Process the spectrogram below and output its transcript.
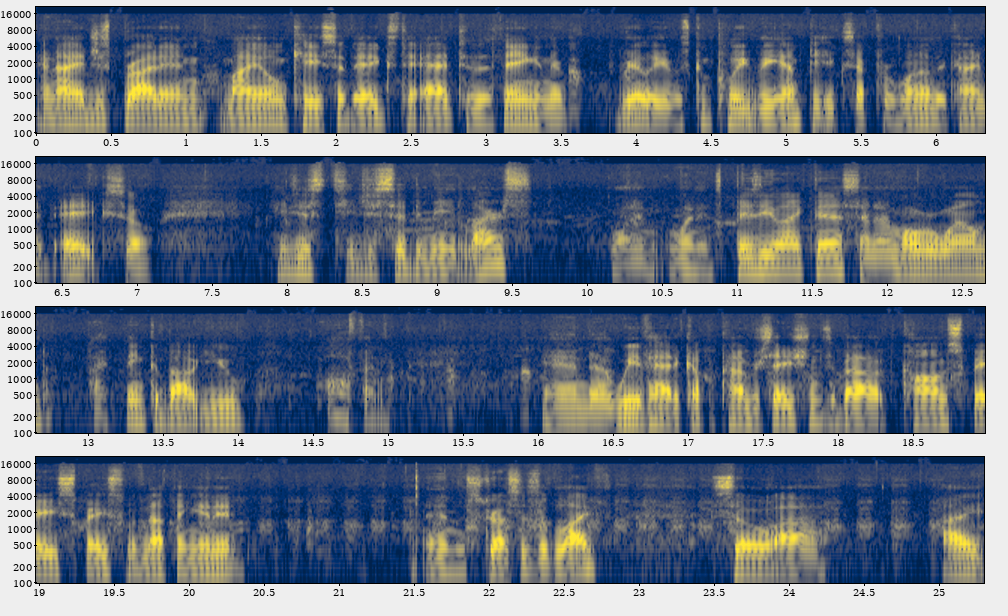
and I had just brought in my own case of eggs to add to the thing, and really it was completely empty except for one other kind of egg. So he just he just said to me, Lars, when when it's busy like this and I'm overwhelmed, I think about you often. And uh, we've had a couple conversations about calm space, space with nothing in it, and the stresses of life. So uh, I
